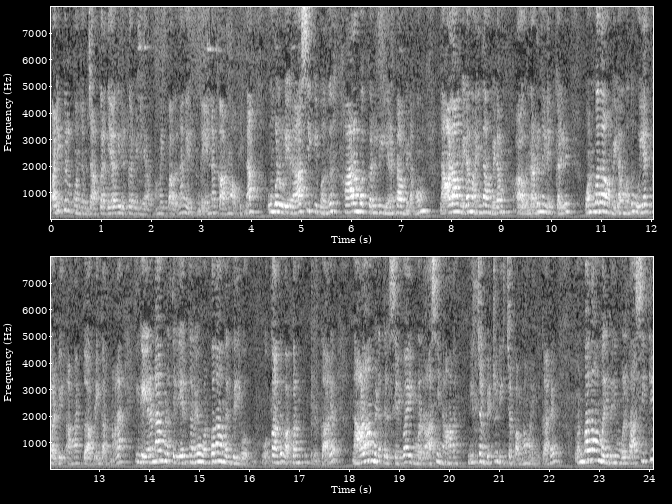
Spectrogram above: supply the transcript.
படிப்பில் கொஞ்சம் ஜாக்கிரதையாக இருக்க வேண்டிய அமைப்பாக தான் இருக்குங்க. என்ன காரணம் அப்படின்னா உங்களுடைய ராசிக்கு வந்து ஆரம்ப கல்வி இரண்டாம் இடமும் நாலாம் இடம் ஐந்தாம் இடம் நடுநிலை கல்வி ஒன்பதாம் இடம் வந்து உயர்கல்வி அமைப்பு அப்படிங்கறதுனால இங்க இரண்டாம் இடத்தில் ஏற்கனவே ஒன்பதாம் அதிபதி உட்கார்ந்து வக்கரம் இருக்காரு நாலாம் இடத்தில் செவ்வாய் உங்கள் ராசி நாதன் நீச்சம் பெற்று நீச்ச பங்கம் ஆயிருக்காரு ஒன்பதாம் அதிபதி உங்கள் ராசிக்கு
